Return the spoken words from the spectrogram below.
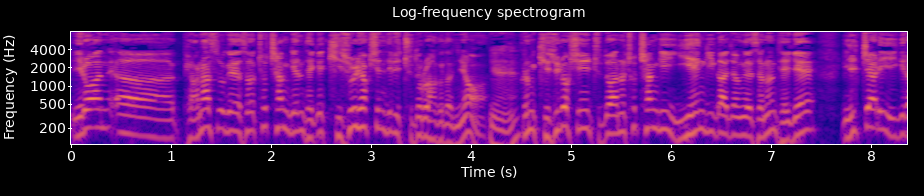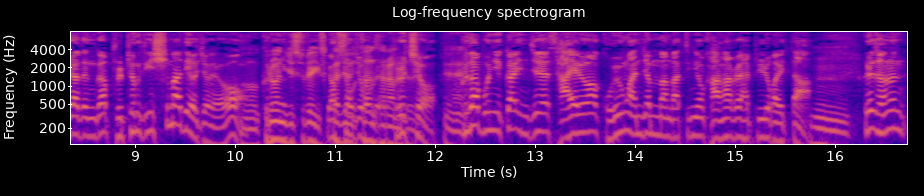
이러한 어, 변화 속에서 초창기는 되게 기술 혁신들이 주도를 하거든요. 예. 그러면 기술 혁신이 주도하는 초창기 이행기 과정에서는 되게 일자리 이익이라든가 불평등이 심화되어져요. 어, 그런 기술에 익숙하지 못한 사람들. 그렇죠. 예. 그러다 보니까 이제 사회와 고용 안전망 같은 경우 강화를 할 필요가 있다. 음. 그래서 저는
